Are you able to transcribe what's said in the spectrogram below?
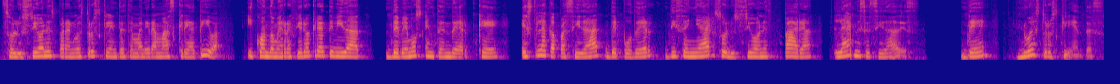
soluciones para nuestros clientes de manera más creativa. Y cuando me refiero a creatividad, debemos entender que es la capacidad de poder diseñar soluciones para las necesidades de nuestros clientes.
